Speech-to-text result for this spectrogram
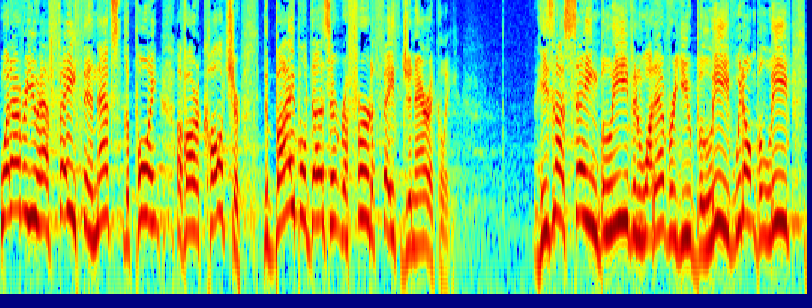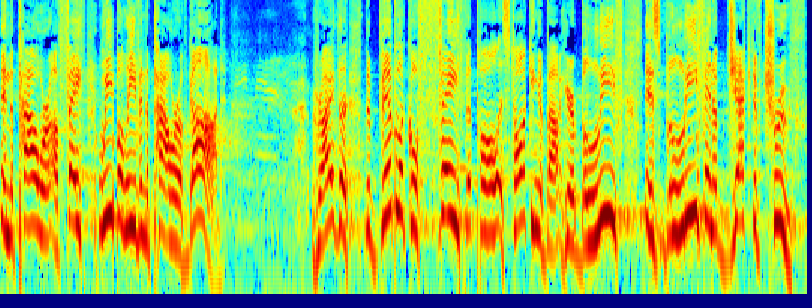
whatever you have faith in, that's the point of our culture. The Bible doesn't refer to faith generically. He's not saying believe in whatever you believe. We don't believe in the power of faith. We believe in the power of God right? The, the biblical faith that Paul is talking about here, belief, is belief in objective truth.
